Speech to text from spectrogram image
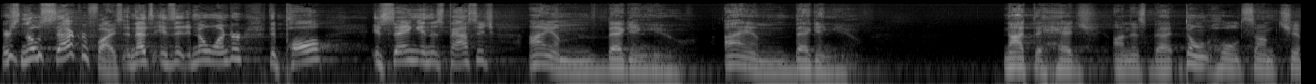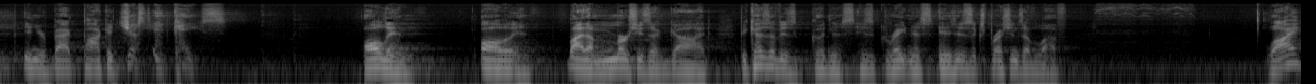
There's no sacrifice. And that's, is it no wonder that Paul is saying in this passage, I am begging you, I am begging you not to hedge on this bet. Don't hold some chip in your back pocket just in case. All in, all in, by the mercies of God, because of his goodness, his greatness, and his expressions of love. Why?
